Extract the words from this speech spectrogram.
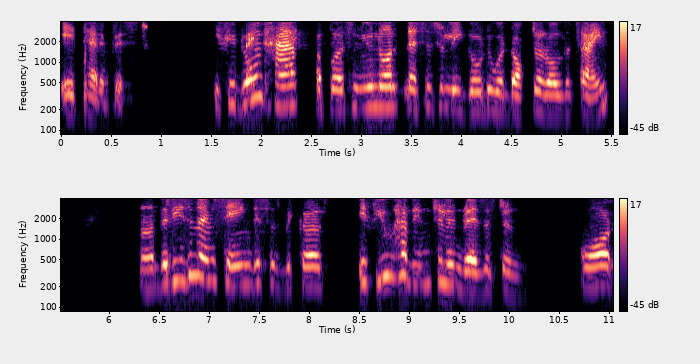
a therapist. If you don't have a person, you not necessarily go to a doctor all the time. Uh, the reason I'm saying this is because if you have insulin resistance or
